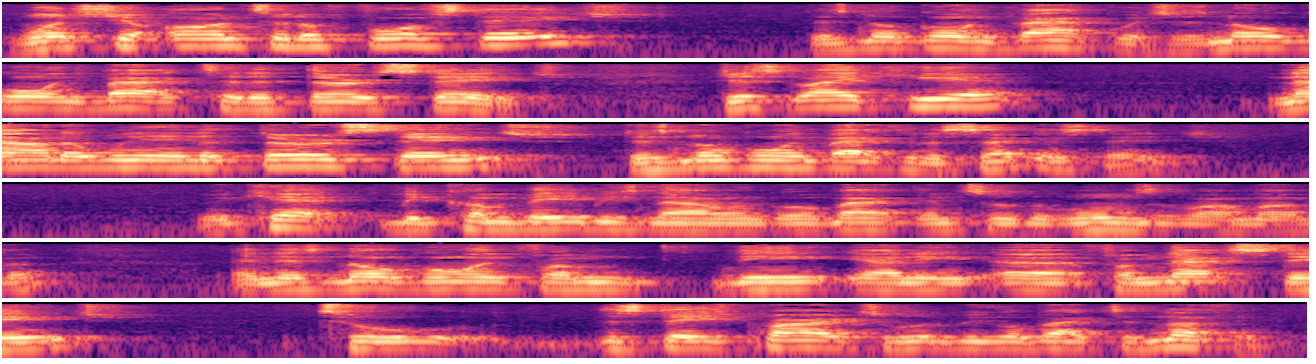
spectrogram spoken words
Once you're on to the fourth stage, there's no going backwards. There's no going back to the third stage. Just like here, now that we're in the third stage, there's no going back to the second stage. We can't become babies now and go back into the wombs of our mother. And there's no going from the uh, from that stage to the stage prior to it. We go back to nothing.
